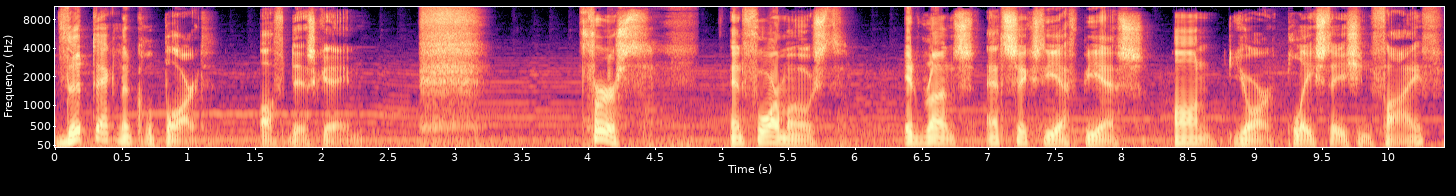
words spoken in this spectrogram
the technical part of this game. First and foremost, it runs at 60 FPS on your PlayStation 5.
